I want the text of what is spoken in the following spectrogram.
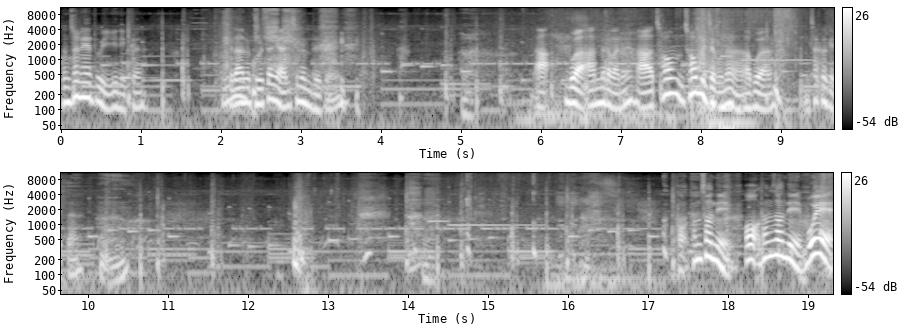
천천히 해도 이기니까 그 다음에 골상에 안 치면 되죠. 아 뭐야 안 날아가네? 아 처음 처음 의자구나. 아 뭐야. 착각했다. 어 탐선님. 어 탐선님 뭐해?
